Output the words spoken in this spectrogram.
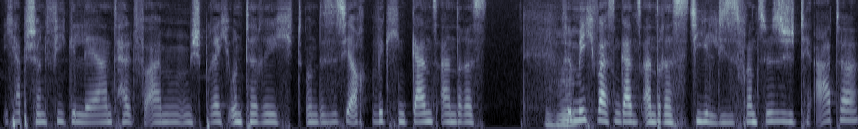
ich habe schon viel gelernt, halt vor allem im Sprechunterricht und es ist ja auch wirklich ein ganz anderes, Mhm. für mich war es ein ganz anderer Stil, dieses französische Theater.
